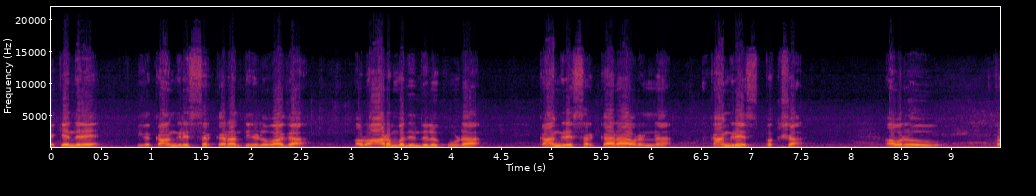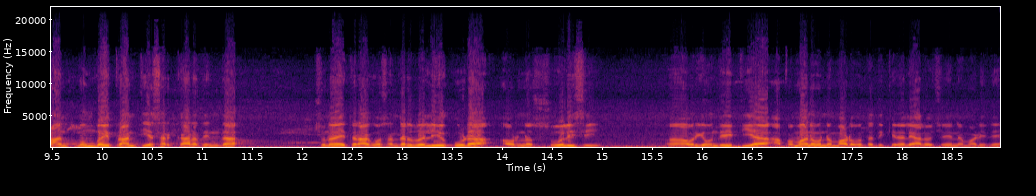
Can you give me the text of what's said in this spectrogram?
ಯಾಕೆಂದರೆ ಈಗ ಕಾಂಗ್ರೆಸ್ ಸರ್ಕಾರ ಅಂತ ಹೇಳುವಾಗ ಅವರು ಆರಂಭದಿಂದಲೂ ಕೂಡ ಕಾಂಗ್ರೆಸ್ ಸರ್ಕಾರ ಅವರನ್ನು ಕಾಂಗ್ರೆಸ್ ಪಕ್ಷ, ಅವರು ಪ್ರಾಂತ್, ಮುಂಬೈ ಪ್ರಾಂತೀಯ ಸರ್ಕಾರದಿಂದ ಚುನಾಯಿತರಾಗುವ ಸಂದರ್ಭದಲ್ಲಿಯೂ ಕೂಡ ಅವರನ್ನು ಸೋಲಿಸಿ ಅವರಿಗೆ ಒಂದು ರೀತಿಯ ಅಪಮಾನವನ್ನು ಮಾಡುವಂಥ ದಿಕ್ಕಿನಲ್ಲಿ ಆಲೋಚನೆಯನ್ನು ಮಾಡಿದೆ.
